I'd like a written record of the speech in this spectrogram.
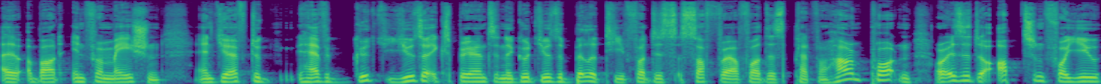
uh, about information, and you have to have a good user experience and a good usability for this software for this platform. How important, or is it an option for you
